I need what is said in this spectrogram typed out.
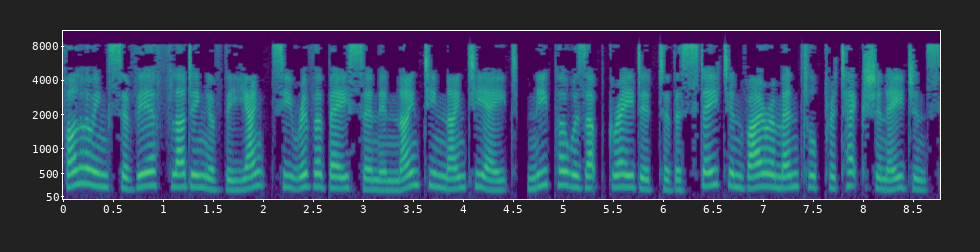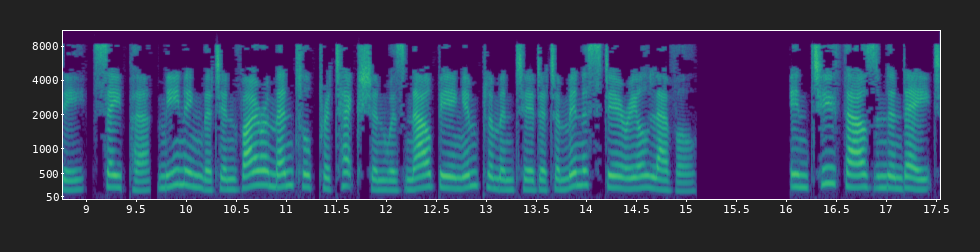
Following severe flooding of the Yangtze River Basin in 1998, NEPA was upgraded to the State Environmental Protection Agency meaning that environmental protection was now being implemented at a ministerial level. In 2008,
